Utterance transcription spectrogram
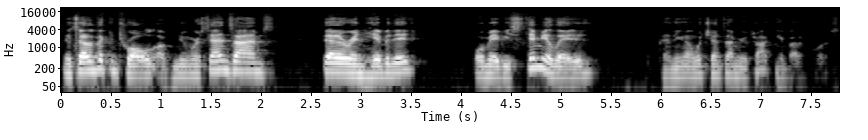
It's under the control of numerous enzymes that are inhibited or maybe stimulated, depending on which enzyme you're talking about, of course,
